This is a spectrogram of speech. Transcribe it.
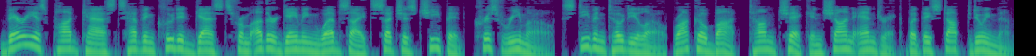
Various podcasts have included guests from other gaming websites such as Cheapid, Chris Remo, Stephen Totilo, Rocco Bot, Tom Chick and Sean Andrick but they stopped doing them.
